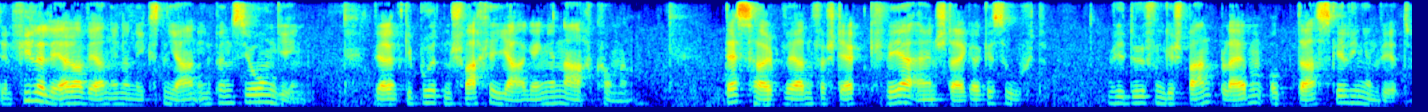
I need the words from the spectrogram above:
denn viele Lehrer werden in den nächsten Jahren in Pension gehen, während geburtenschwache Jahrgänge nachkommen. Deshalb werden verstärkt Quereinsteiger gesucht. Wir dürfen gespannt bleiben, ob das gelingen wird.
